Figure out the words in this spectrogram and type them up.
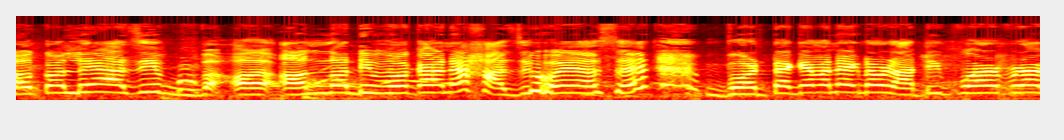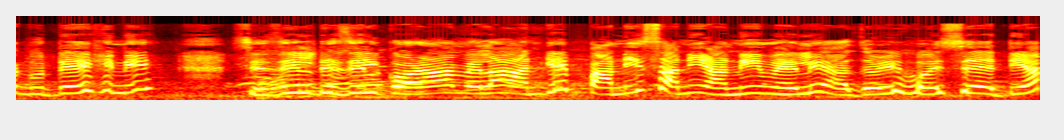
সকলোৱে আজি অন্ন দিবৰ কাৰণে সাজু হৈ আছে। বৰ্তাকে মানে একদম ৰাতিপুৱাৰ পৰা গোটেইখিনি চিজিল টিজিল কৰা মেলা আনকি পানী চানী আনি মেলি আজৰি হৈছে এতিয়া।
